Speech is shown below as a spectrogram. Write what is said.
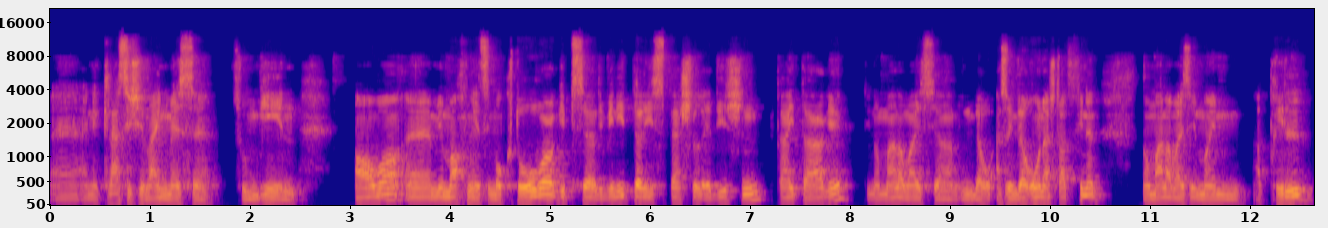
äh, eine klassische Weinmesse zu umgehen. Aber äh, wir machen jetzt im Oktober, gibt es ja die Vinitali Special Edition, drei Tage, die normalerweise ja in, also in Verona stattfindet, normalerweise immer im April,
